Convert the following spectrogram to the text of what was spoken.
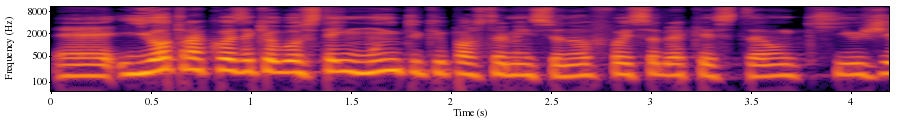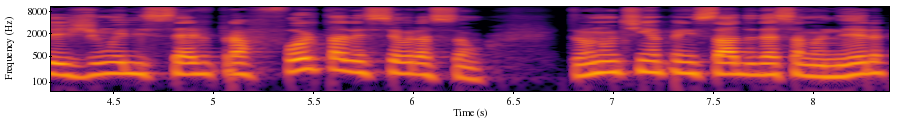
é, e outra coisa que eu gostei muito que o pastor mencionou foi sobre a questão que o jejum ele serve para fortalecer a oração. Então eu não tinha pensado dessa maneira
